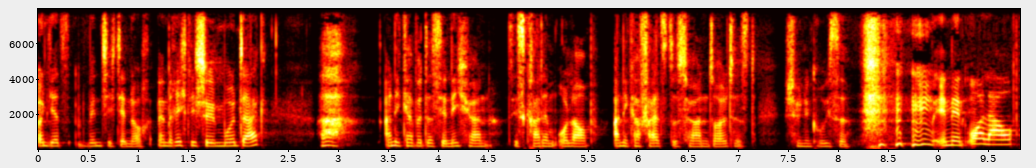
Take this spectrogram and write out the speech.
und jetzt wünsche ich dir noch einen richtig schönen Montag. Ah, Annika wird das hier nicht hören. Sie ist gerade im Urlaub. Annika, falls du es hören solltest, schöne Grüße in den Urlaub.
